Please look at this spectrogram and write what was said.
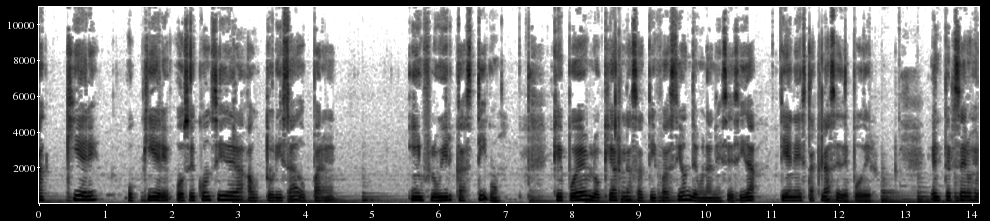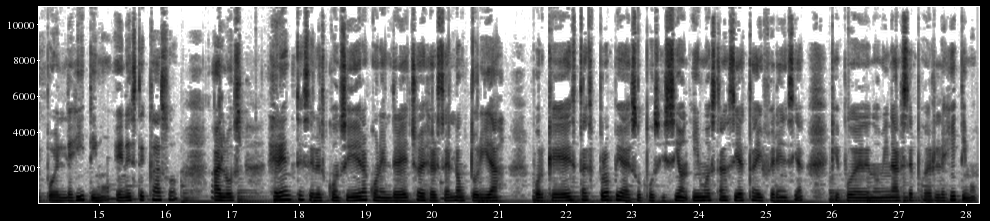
adquiere o quiere o se considera autorizado para influir castigo, que puede bloquear la satisfacción de una necesidad. Tiene esta clase de poder. El tercero es el poder legítimo. En este caso, a los gerentes se les considera con el derecho de ejercer la autoridad, porque ésta es propia de su posición y muestran cierta diferencia que puede denominarse poder legítimo.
